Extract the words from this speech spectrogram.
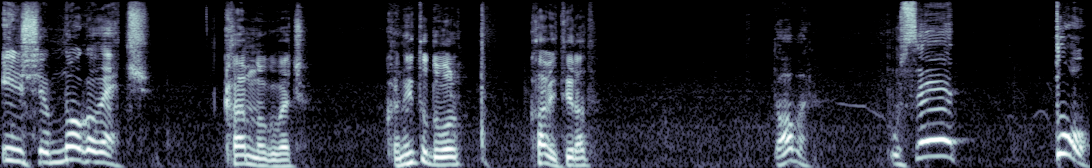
in še mnogo več. Kaj mnogo več? Kaj ni to dovolj? Kaj bi ti rad? Dobro. Vse to.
